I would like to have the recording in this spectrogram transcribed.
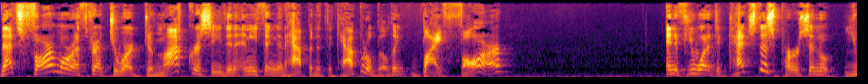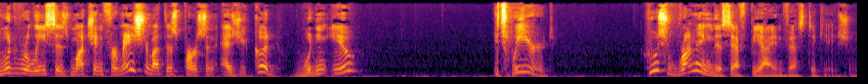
That's far more a threat to our democracy than anything that happened at the Capitol building, by far. And if you wanted to catch this person, you would release as much information about this person as you could, wouldn't you? It's weird. Who's running this FBI investigation?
